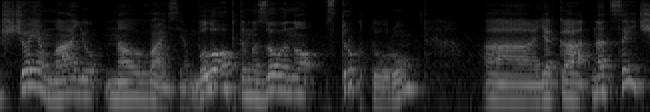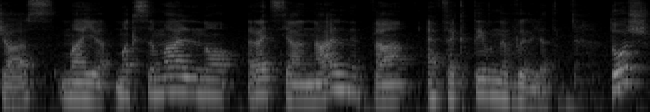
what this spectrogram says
Що я маю на увазі? Було оптимізовано структуру, яка на цей час має максимально раціональний та ефективний вигляд. Тож,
